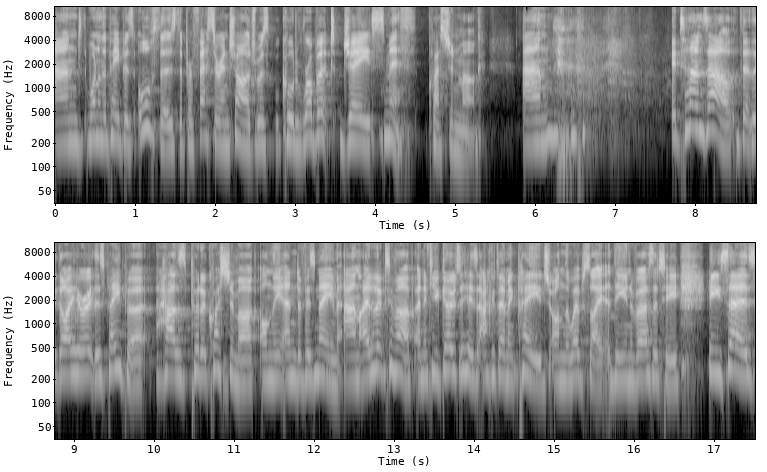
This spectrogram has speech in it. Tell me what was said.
and one of the paper's authors, the professor in charge, was called Robert J. Smith? Question mark. And It turns out that the guy who wrote this paper has put a question mark on the end of his name. And I looked him up, and if you go to his academic page on the website at the university, he says,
